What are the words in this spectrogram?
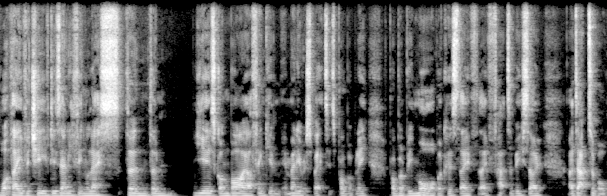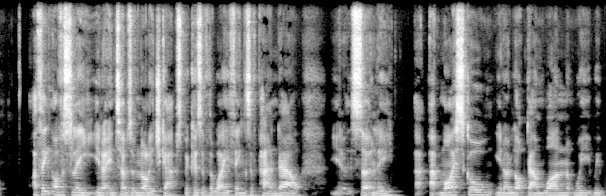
what they've achieved is anything less than than years gone by. I think in, in many respects it's probably probably more because they've they've had to be so adaptable. I think obviously, you know, in terms of knowledge gaps, because of the way things have panned out, you know, certainly at, at my school, you know, lockdown one, we, we,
